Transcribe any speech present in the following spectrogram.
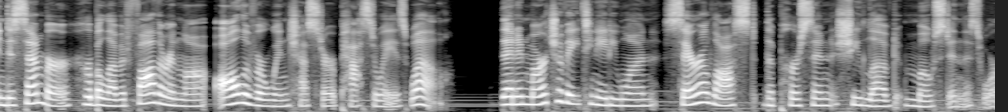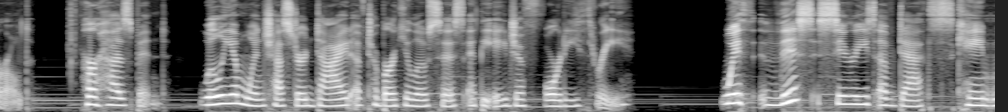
In December, her beloved father in law, Oliver Winchester, passed away as well. Then in March of 1881, Sarah lost the person she loved most in this world. Her husband, William Winchester, died of tuberculosis at the age of 43. With this series of deaths came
